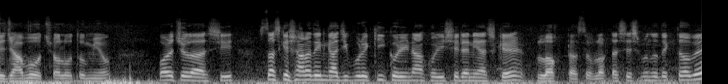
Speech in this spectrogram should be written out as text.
যে যাব চলো তুমিও। পরে চলে আসি তো আজকে সারাদিন গাজীপুরে কি করি না করি সেটা নিয়ে আজকে ব্লগটা সো ব্লগটা শেষ পর্যন্ত দেখতে হবে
